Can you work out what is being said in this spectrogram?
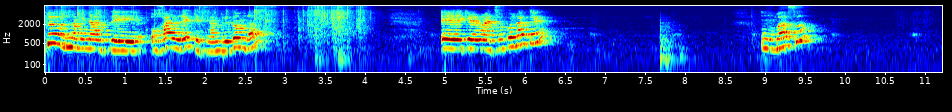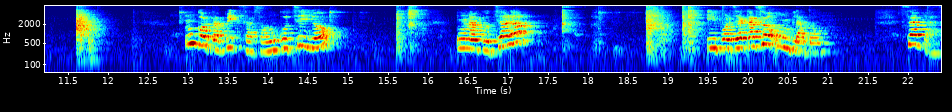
dos láminas de hojaldre que sean redondas, eh, crema de chocolate, un vaso, un cortapizzas o un cuchillo, una cuchara y por si acaso un plato. Sacas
